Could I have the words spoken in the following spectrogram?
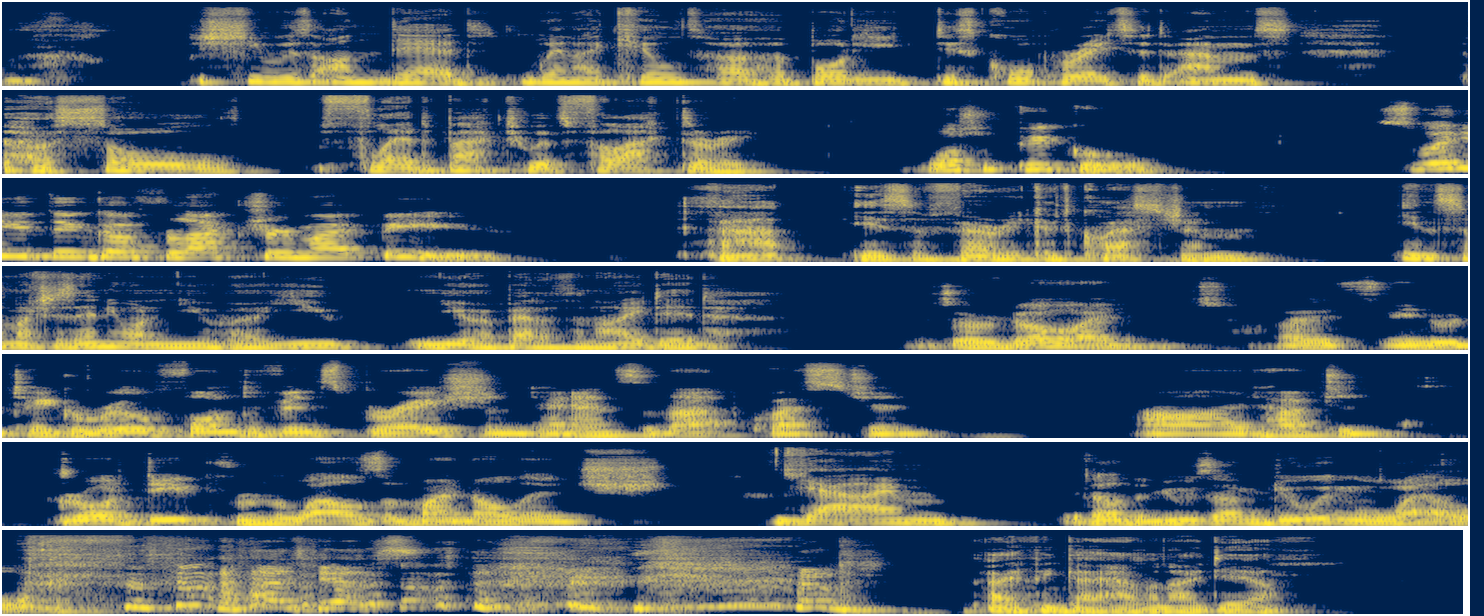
She was undead. When I killed her, her body discorporated and her soul fled back to its phylactery. what a pickle. So where do you think her phylactery might be? That is a very good question. Insomuch as anyone knew her, you knew her better than I did. I don't know. I, I think it would take a real font of inspiration to answer that question. Uh, I'd have to draw deep from the wells of my knowledge. Yeah, I'm. In other news, I'm doing well. yes. I think I have an idea.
